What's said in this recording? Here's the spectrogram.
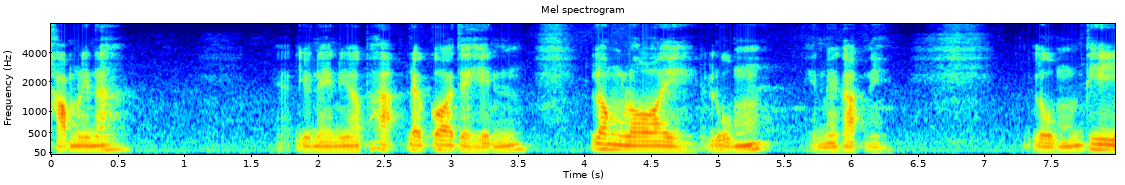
คำเลยนะ อยู่ในเนื้อพระแล้วก็จะเห็นร่องรอยหลุมเห็นไหมครับนี่หลุมที่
